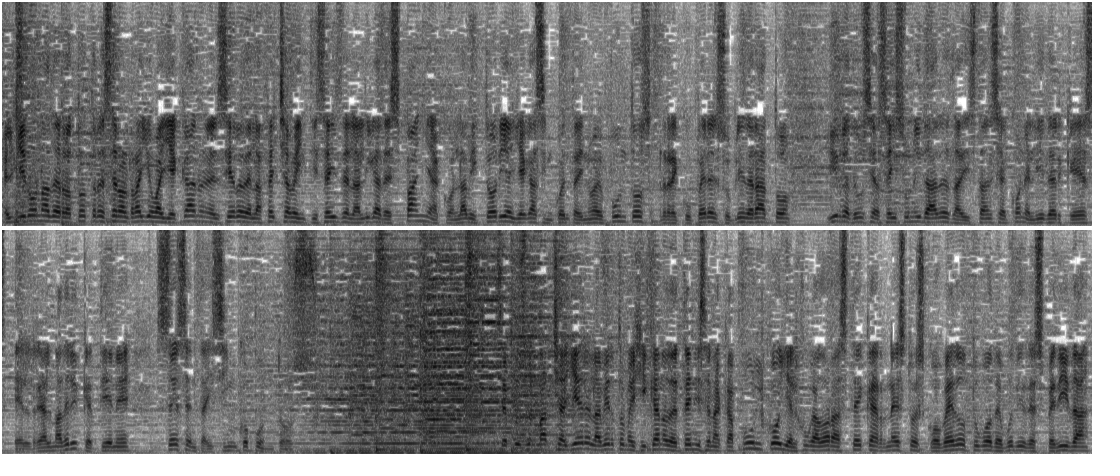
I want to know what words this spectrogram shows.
El Girona derrotó 3-0 al Rayo Vallecano en el cierre de la fecha 26 de la Liga de España. Con la victoria llega a 59 puntos, recupera el subliderato y reduce a 6 unidades la distancia con el líder que es el Real Madrid que tiene 65 puntos. Se puso en marcha ayer el abierto mexicano de tenis en Acapulco y el jugador azteca Ernesto Escobedo tuvo debut y despedida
